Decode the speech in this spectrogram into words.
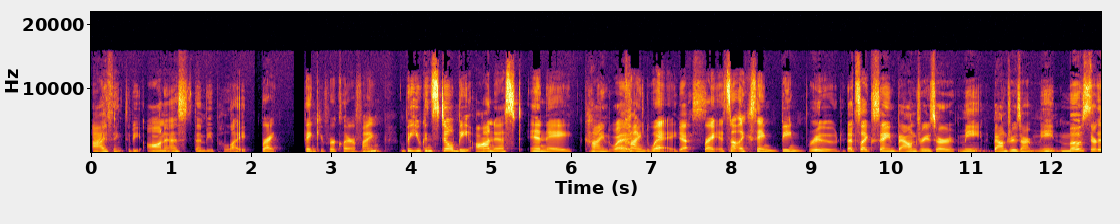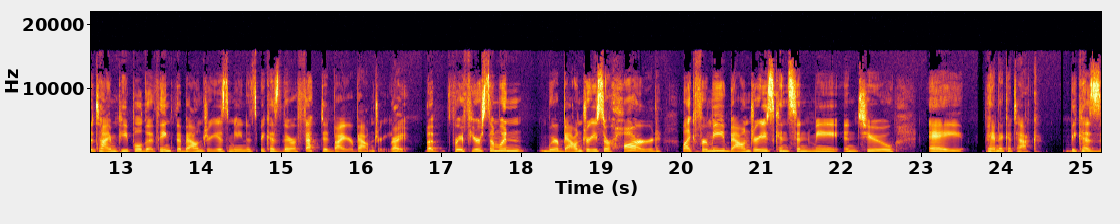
I think, to be honest than be polite. Right. Thank you for clarifying. Mm-hmm. But you can still be honest in a kind way. Kind way. Yes. Right. It's not like saying being rude. That's like saying boundaries are mean. Boundaries aren't mean. Most they're- of the time, people that think the boundary is mean, it's because they're affected by your boundary. Right. But for if you're someone where boundaries are hard, like for mm-hmm. me, boundaries can send me into a panic attack because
